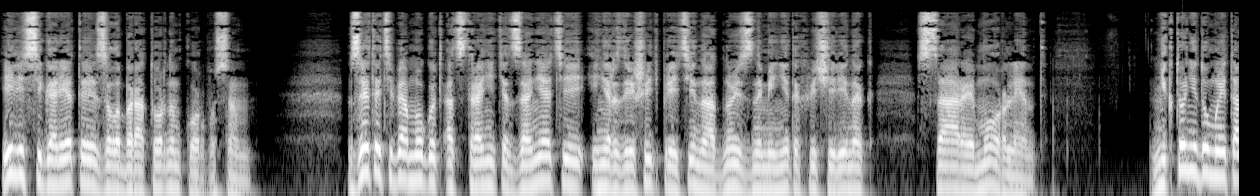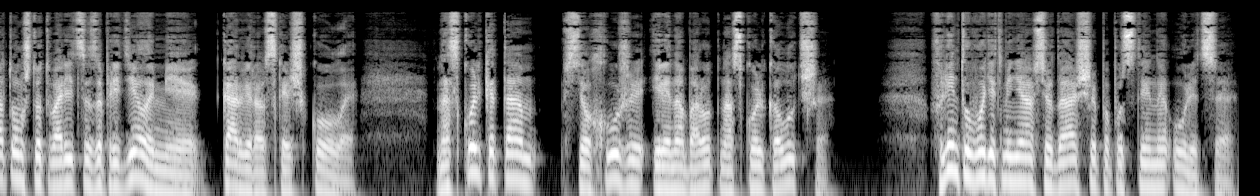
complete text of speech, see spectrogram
или сигареты за лабораторным корпусом. За это тебя могут отстранить от занятий и не разрешить прийти на одну из знаменитых вечеринок Сары Морленд. Никто не думает о том, что творится за пределами Карверовской школы. Насколько там все хуже или, наоборот, насколько лучше. Флинт уводит меня все дальше по пустынной улице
